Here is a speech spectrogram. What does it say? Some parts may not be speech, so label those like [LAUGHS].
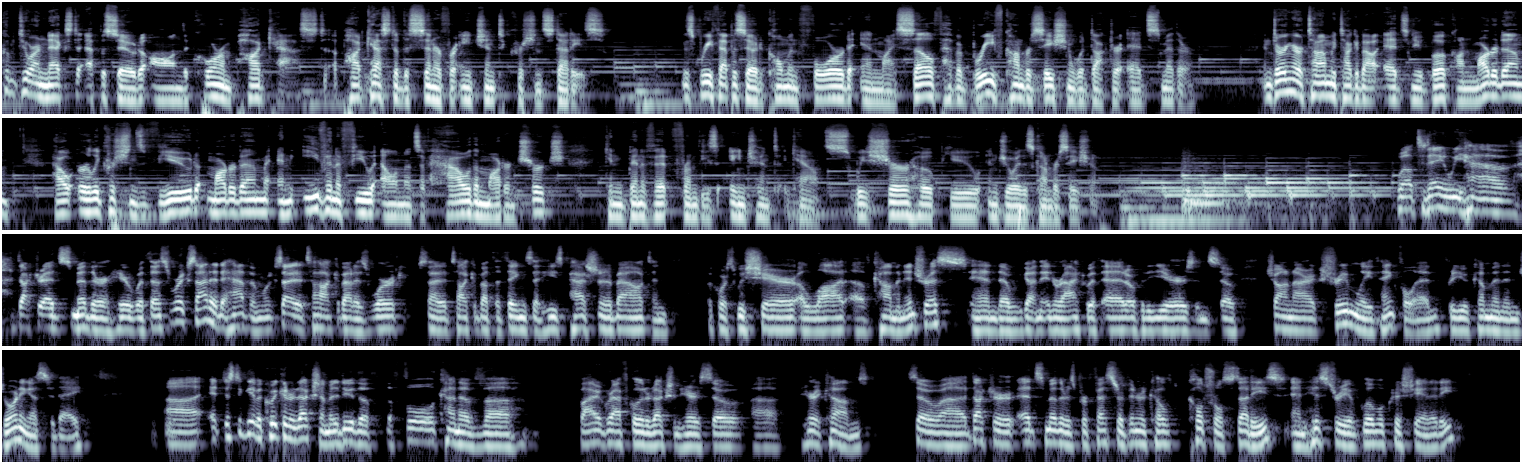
Welcome to our next episode on the Quorum Podcast, a podcast of the Center for Ancient Christian Studies. In this brief episode, Coleman Ford and myself have a brief conversation with Dr. Ed Smither. And during our time, we talk about Ed's new book on martyrdom, how early Christians viewed martyrdom, and even a few elements of how the modern church can benefit from these ancient accounts. We sure hope you enjoy this conversation. Well, today we have Dr. Ed Smither here with us. We're excited to have him. We're excited to talk about his work, excited to talk about the things that he's passionate about. And of course, we share a lot of common interests, and uh, we've gotten to interact with Ed over the years. And so, Shawn and I are extremely thankful, Ed, for you coming and joining us today. Uh, just to give a quick introduction, I'm going to do the, the full kind of uh, biographical introduction here. So, uh, here it comes. So, uh, Dr. Ed Smither is professor of intercultural studies and history of global Christianity,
